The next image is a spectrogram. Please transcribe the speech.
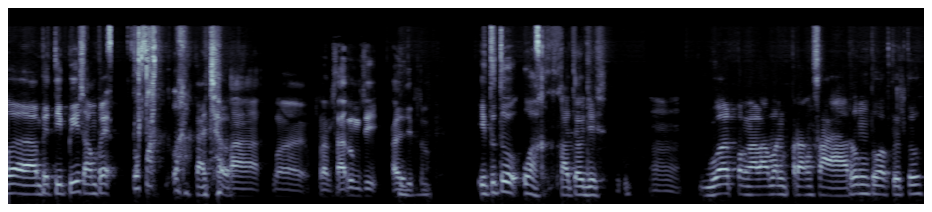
wah sampai tipis, sampai letak, wah kacau. Tak, wah, perang sarung sih, tuh. Itu tuh, wah kacau Jis. Hmm. Gua pengalaman perang sarung tuh waktu itu.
